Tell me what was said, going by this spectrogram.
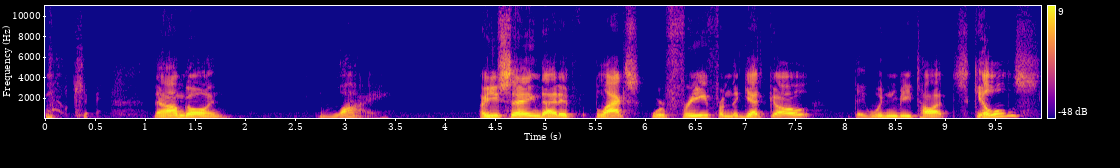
Okay, now I'm going, why? Are you saying that if blacks were free from the get go, they wouldn't be taught skills?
